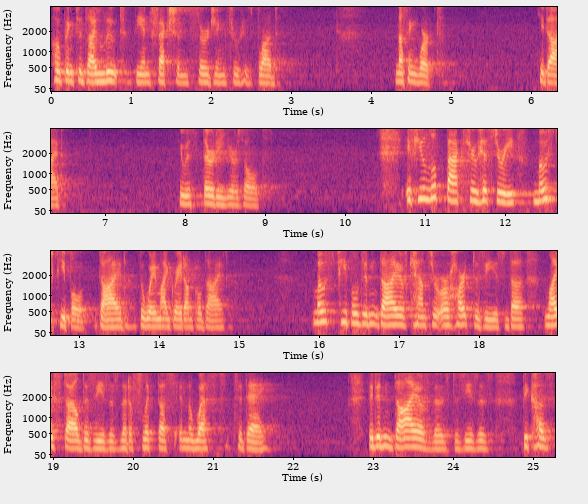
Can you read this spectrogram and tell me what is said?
hoping to dilute the infection surging through his blood. Nothing worked. He died. He was 30 years old. If you look back through history, most people died the way my great uncle died. Most people didn't die of cancer or heart disease, the lifestyle diseases that afflict us in the West today. They didn't die of those diseases because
